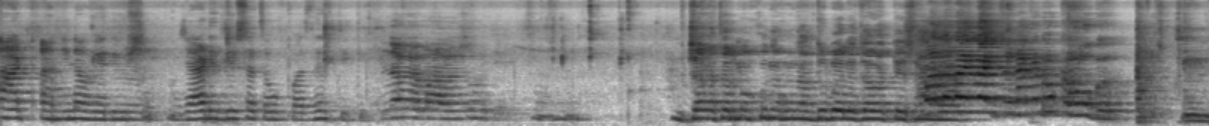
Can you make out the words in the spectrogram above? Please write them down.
आठ आणि नवव्या दिवशी. म्हणजे अडीच दिवसाचा उपवास धरते ती. नव्या चला तर मग कुणा कुणा दुबईला जावं ते मला सांगा नाही जायचं नका डोकं हो ग. हम्म.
